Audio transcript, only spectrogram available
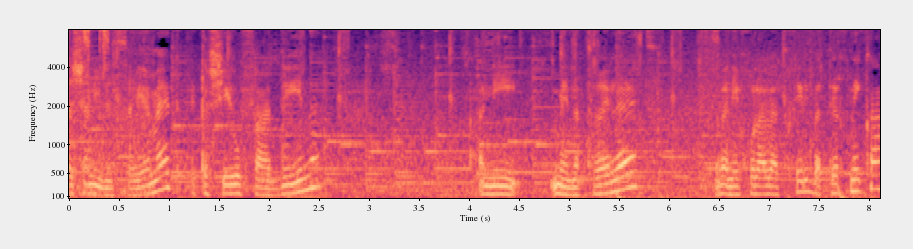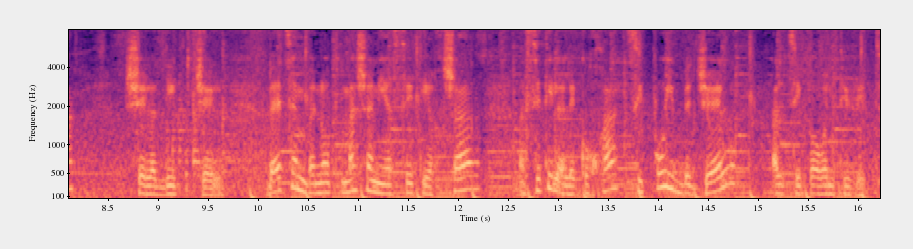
אחרי שאני מסיימת את השיוף העדין, אני מנטרלת ואני יכולה להתחיל בטכניקה של הדיפ ג'ל. בעצם בנות, מה שאני עשיתי עכשיו, עשיתי ללקוחה ציפוי בג'ל על ציפורן טבעית.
